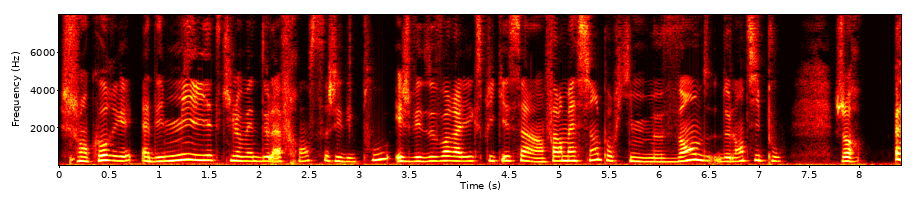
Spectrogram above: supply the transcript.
je suis en Corée, à des milliers de kilomètres de la France, j'ai des poux, et je vais devoir aller expliquer ça à un pharmacien pour qu'il me vende de l'anti-poux. Genre.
